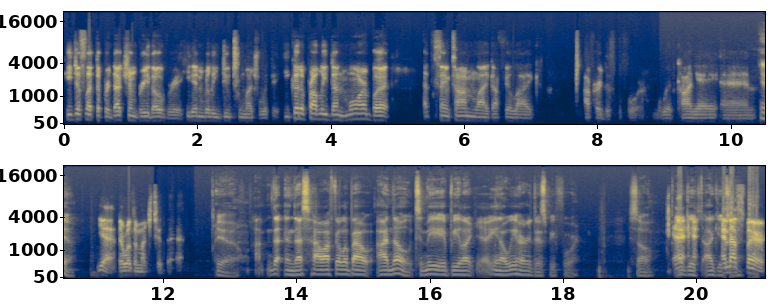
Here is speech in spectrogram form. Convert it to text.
he just let the production breathe over it. He didn't really do too much with it. He could have probably done more, but at the same time, like I feel like I've heard this before with Kanye, and Yeah. yeah, there wasn't much to that. Yeah, that, and that's how I feel about. I know. To me, it'd be like, yeah, you know, we heard this before. So I And, get, I get, and you. that's fair.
